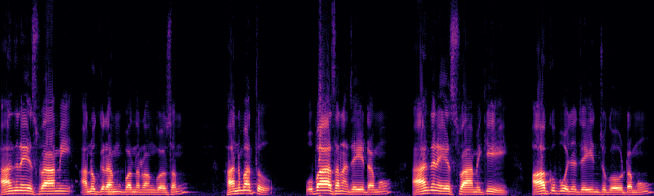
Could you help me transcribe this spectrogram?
ఆంజనేయ స్వామి అనుగ్రహం పొందడం కోసం హనుమతు ఉపాసన చేయటము ఆంజనేయ స్వామికి ఆకుపూజ చేయించుకోవటము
